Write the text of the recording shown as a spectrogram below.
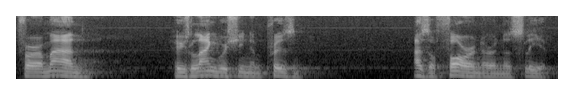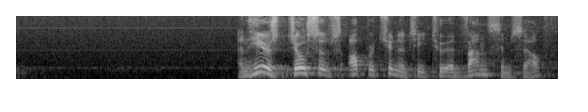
for a man who's languishing in prison as a foreigner and a slave. And here's Joseph's opportunity to advance himself,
